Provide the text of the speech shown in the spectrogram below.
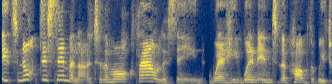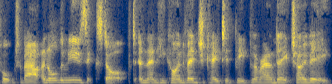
It's not dissimilar to the Mark Fowler scene where he went into the pub that we talked about and all the music stopped and then he kind of educated people around HIV.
